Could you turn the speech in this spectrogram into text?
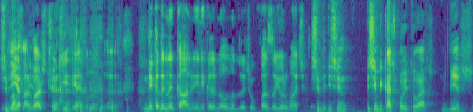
Şimdi laflar ya, var. Çünkü yani bunun e, ne kadarının kanuni ne kadarının olmadığı çok fazla yoruma açık. Şimdi işin işin birkaç boyutu var. Bir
